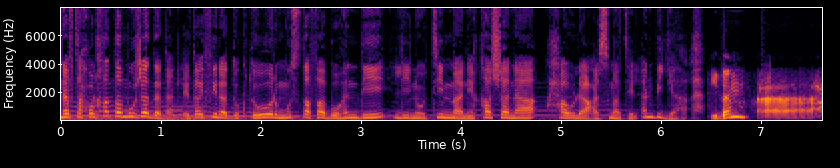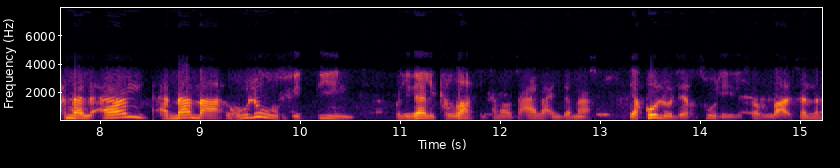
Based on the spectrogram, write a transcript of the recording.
نفتح الخط مجددا لضيفنا الدكتور مصطفى بوهندي لنتم نقاشنا حول عصمة الأنبياء. إذا إحنا الآن أمام غلو في الدين ولذلك الله سبحانه وتعالى عندما يقول لرسوله صلى الله عليه وسلم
